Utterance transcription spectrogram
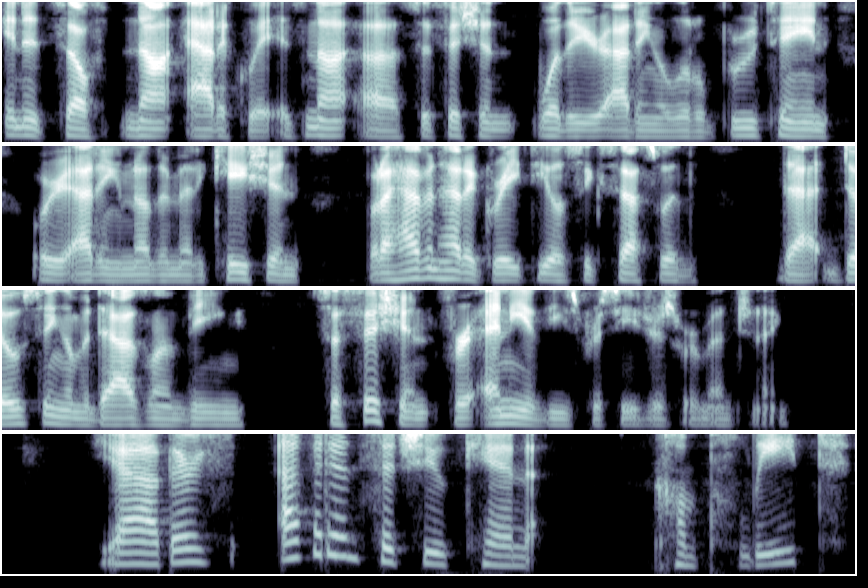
in itself not adequate. It's not uh, sufficient whether you're adding a little brutane or you're adding another medication. But I haven't had a great deal of success with that dosing of midazolam being sufficient for any of these procedures we're mentioning. Yeah, there's evidence that you can complete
